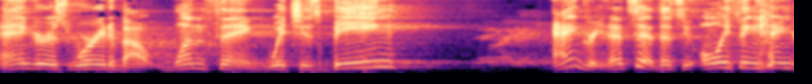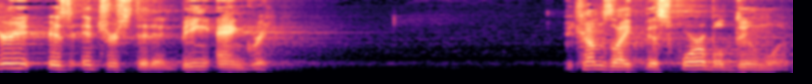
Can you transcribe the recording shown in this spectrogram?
Anger is worried about one thing, which is being Angry. That's it. That's the only thing anger is interested in, being angry. Becomes like this horrible doom loop.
